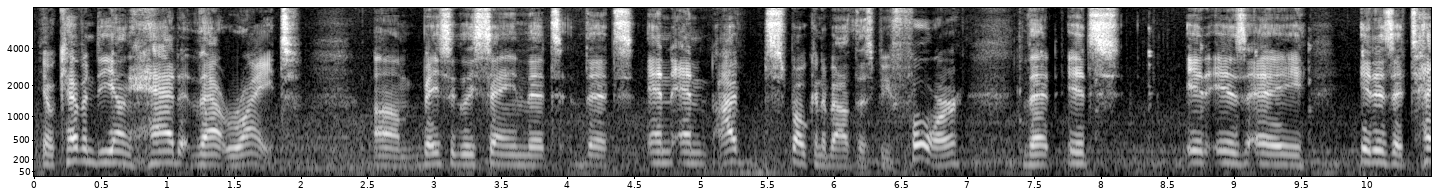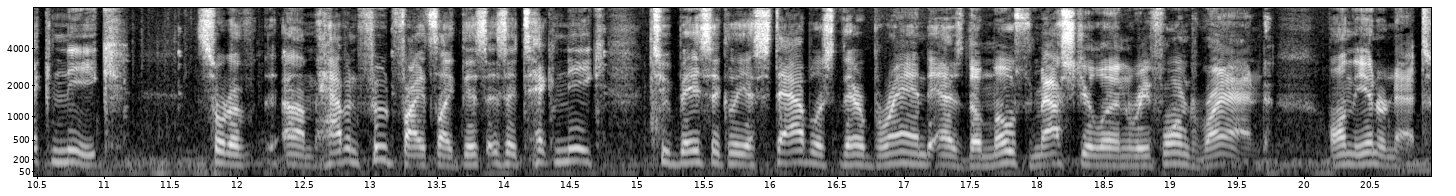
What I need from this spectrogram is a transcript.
You know, Kevin DeYoung had that right. Um, basically saying that that and and I've spoken about this before that it's it is a it is a technique sort of um, having food fights like this is a technique to basically establish their brand as the most masculine reformed brand on the internet.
